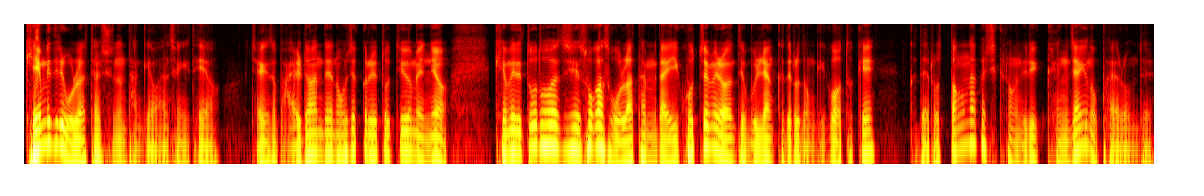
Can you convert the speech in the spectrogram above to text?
개미들이 올라탈 수 있는 단계 완성이 돼요. 자, 여기서 말도 안 되는 호재거리를 또 띄우면요. 개미들이 또 다시 속아서 올라탑니다. 이 고점이 여러분들 물량 그대로 넘기고 어떻게? 그대로 떡락을 시킬 확률이 굉장히 높아요, 여러분들.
